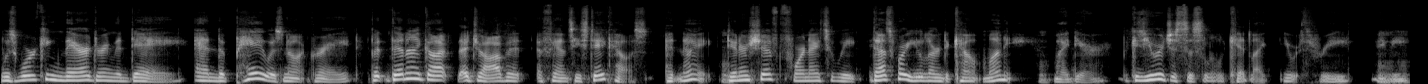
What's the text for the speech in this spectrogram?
was working there during the day, and the pay was not great. But then I got a job at a fancy steakhouse at night, dinner shift, four nights a week. That's where you learn to count money, my dear, because you were just this little kid, like you were three maybe.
